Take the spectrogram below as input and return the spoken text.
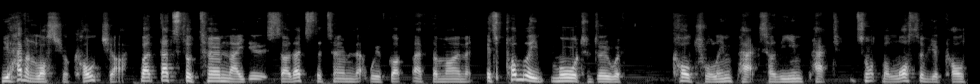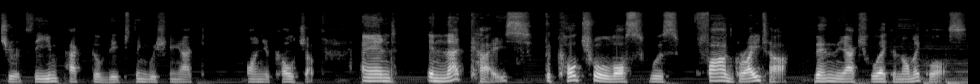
you haven't lost your culture, but that's the term they use. So that's the term that we've got at the moment. It's probably more to do with cultural impact. So the impact, it's not the loss of your culture, it's the impact of the Extinguishing Act on your culture. And in that case, the cultural loss was far greater than the actual economic loss.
